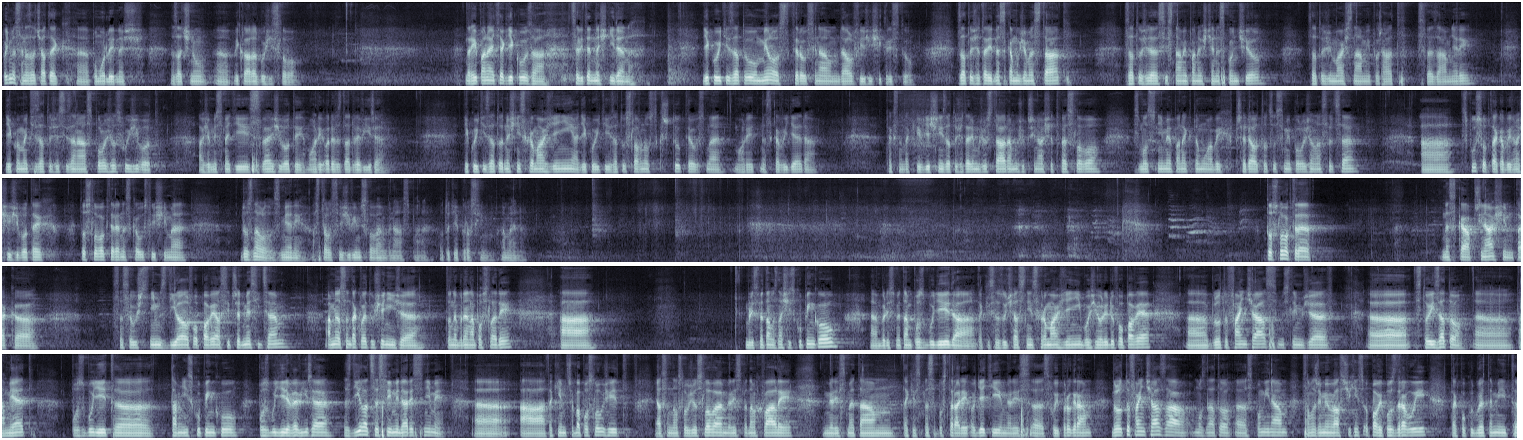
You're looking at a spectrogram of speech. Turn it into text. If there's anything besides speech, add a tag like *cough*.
Pojďme se na začátek eh, pomodlit, než začnu eh, vykládat Boží slovo. Drahý pane, já děkuji za celý ten dnešní den. Děkuji ti za tu milost, kterou si nám dal v Ježíši Kristu. Za to, že tady dneska můžeme stát, za to, že jsi s námi, pane, ještě neskončil, za to, že máš s námi pořád své záměry. Děkujeme ti za to, že jsi za nás položil svůj život a že my jsme ti své životy mohli odevzdat ve víře. Děkuji ti za to dnešní schromáždění a děkuji ti za tu slavnost křtu, kterou jsme mohli dneska vidět. A tak jsem taky vděčný za to, že tady můžu stát a můžu přinášet tvé slovo. Zmocní mě, pane, k tomu, abych předal to, co jsi mi položil na srdce a způsob tak, aby v našich životech to slovo, které dneska uslyšíme, doznalo změny a stalo se živým slovem v nás, pane. O to tě prosím. Amen. To slovo, které dneska přináším, tak eh, jsem se už s ním sdílel v Opavě asi před měsícem a měl jsem takové tušení, že to nebude naposledy. A byli jsme tam s naší skupinkou, eh, byli jsme tam pozbudit a taky se zúčastnit schromáždění Božího lidu v Opavě. Bylo to fajn čas, myslím, že eh, stojí za to tam jet, pozbudit tamní skupinku, pozbudit ve víře, sdílet se svými dary s nimi a, tak jim třeba posloužit. Já jsem tam sloužil slovem, měli jsme tam chvály, měli jsme tam, taky jsme se postarali o děti, měli e, svůj program. Byl to fajn čas a moc na to e, vzpomínám. Samozřejmě vás všichni z Opavy pozdravuji, tak pokud budete mít e,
